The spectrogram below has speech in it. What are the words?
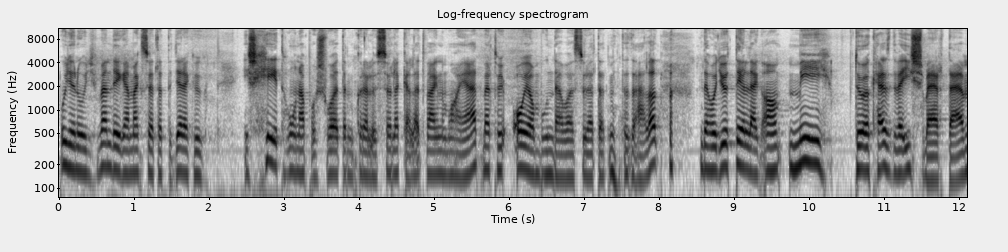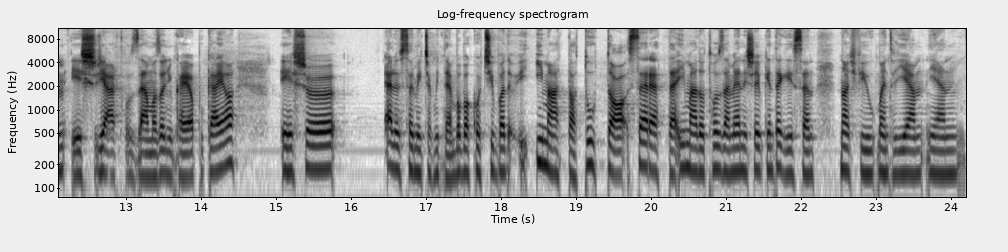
ugyanúgy vendégem megszületett a gyerekük, és hét hónapos volt, amikor először le kellett vágnom a haját, mert hogy olyan bundával született, mint az állat, de hogy ő tényleg a mélytől kezdve ismertem, és járt hozzám az anyukája, apukája, és először még csak mit nem babakocsiba, de imádta, tudta, szerette, imádott hozzám járni, és egyébként egészen nagy fiú, mert hogy ilyen, ilyen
